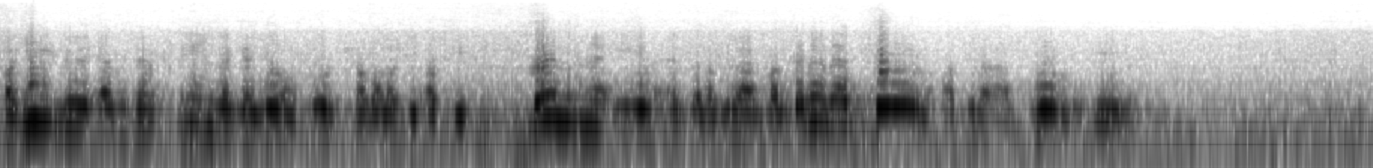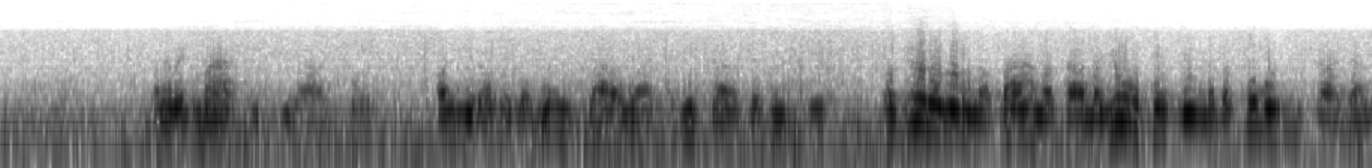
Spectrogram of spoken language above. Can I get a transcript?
A hívő ember tényleg egy olyan furcsa valaki, aki benne él ebben a világban, de nem ebből a világból él, hanem egy másik világból. Annyira, hogy a munkáján, a viselkedését, az örömén, a bánatán, a jókedvén, meg a szomorúságán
